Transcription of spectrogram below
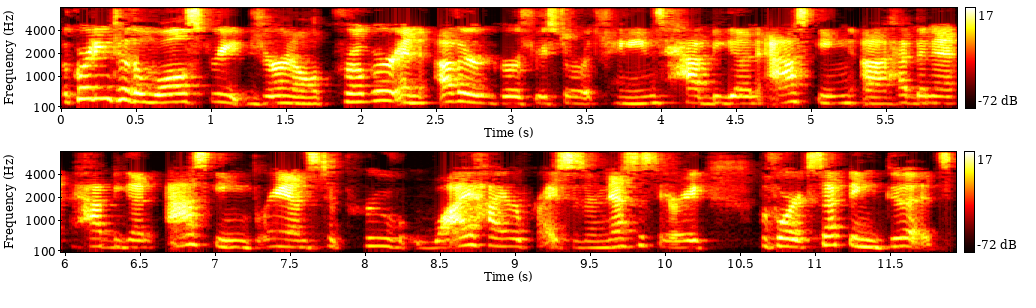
According to the Wall Street Journal, Kroger and other grocery store chains have begun asking uh, have been have begun asking brands to prove why higher prices are necessary before accepting goods,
